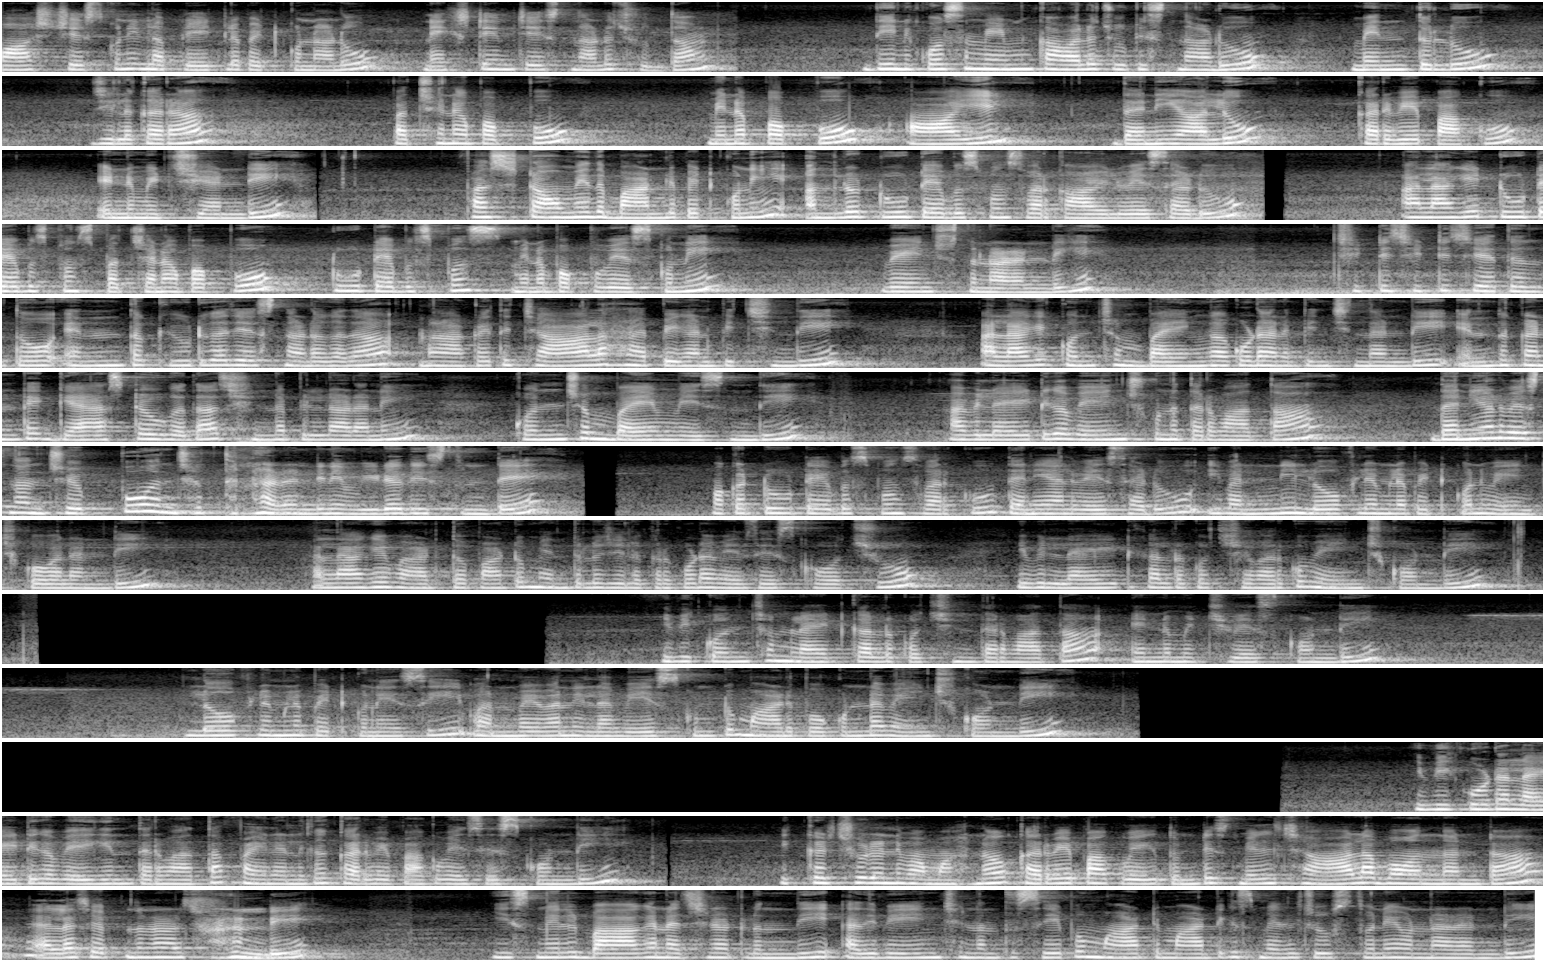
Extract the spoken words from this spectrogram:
వాష్ చేసుకుని ఇలా ప్లేట్లో పెట్టుకున్నాడు. నెక్స్ట్ ఏం చేస్తున్నాడో చూద్దాం. దీనికోసం ఏం కావాలో చూపిస్తున్నాడు. మెంతులు జీలకర్ర పచ్చెనగపప్పు మినపప్పు ఆయిల్ ధనియాలు కరివేపాకు. ఎండుమిర్చి అండి. ఫస్ట్ స్టవ్ మీద బాండ్లు పెట్టుకుని అందులో టూ టేబుల్ స్పూన్స్ వరకు ఆయిల్ వేశాడు. అలాగే టూ టేబుల్ స్పూన్స్ పచ్చెనగపప్పు టూ టేబుల్ స్పూన్స్ మినపప్పు వేసుకుని వేయించుతున్నాడండి. చిట్టి చిట్టి చేతులతో ఎంత క్యూట్గా చేస్తున్నాడో కదా నాకైతే చాలా హ్యాపీగా అనిపించింది. అలాగే కొంచెం భయంగా కూడా అనిపించిందండి. ఎందుకంటే గ్యాస్ స్టవ్ కదా చిన్నపిల్లాడని కొంచెం భయం వేసింది. అవి లైట్గా వేయించుకున్న తర్వాత ధనియాలు వేస్తున్నాను చెప్పు అని చెప్తున్నాడండి. నేను వీడియో తీస్తుంటే ఒక టూ టేబుల్ స్పూన్స్ వరకు ధనియాలు వేశాడు. ఇవన్నీ లో ఫ్లేమ్లో పెట్టుకొని వేయించుకోవాలండి. అలాగే వాటితో పాటు మెంతులు జీలకర్ర కూడా వేసేసుకోవచ్చు. ఇవి లైట్ కలర్కి వచ్చే వరకు వేయించుకోండి. ఇవి కొంచెం లైట్ కలర్కి వచ్చిన తర్వాత ఎండుమిర్చి వేసుకోండి. లో ఫ్లేమ్లో పెట్టుకునేసి వన్ బై వన్ ఇలా వేసుకుంటూ మాడిపోకుండా వేయించుకోండి. ఇవి కూడా లైట్గా వేగిన తర్వాత ఫైనల్గా కరివేపాకు వేసేసుకోండి. ఇక్కడ చూడండి మా మహనవ్ కరివేపాకు వేగుతుంటే స్మెల్ చాలా బాగుందంట. ఎలా చెప్తున్నాడో చూడండి. ఈ స్మెల్ బాగా నచ్చినట్లుంది. అది వేయించినంతసేపు మాటి మాటికి స్మెల్ చూస్తూనే ఉన్నాడండి.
